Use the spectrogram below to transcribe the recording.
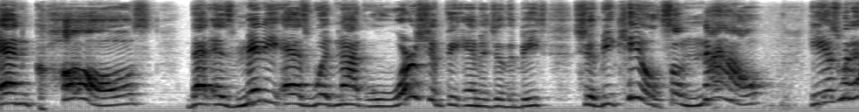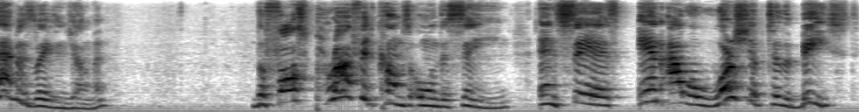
and cause that as many as would not worship the image of the beast should be killed. So now, here's what happens, ladies and gentlemen. The false prophet comes on the scene and says, in our worship to the beast,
